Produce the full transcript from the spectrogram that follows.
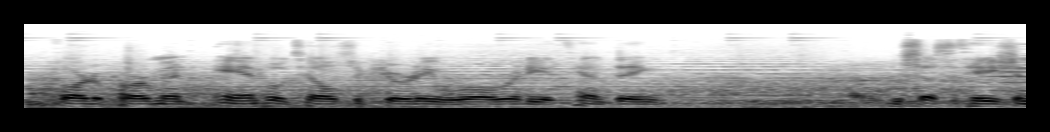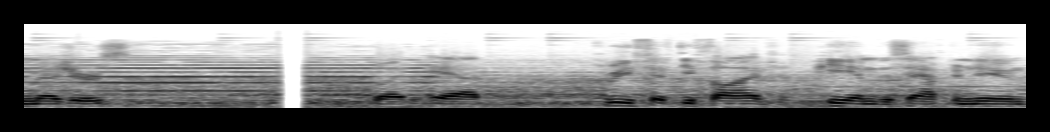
Fire department and hotel security were already attempting resuscitation measures. But at 3.55 p.m. this afternoon,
